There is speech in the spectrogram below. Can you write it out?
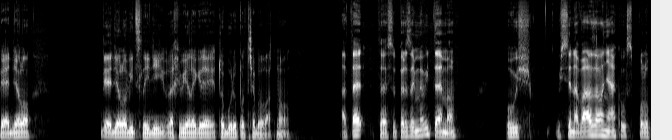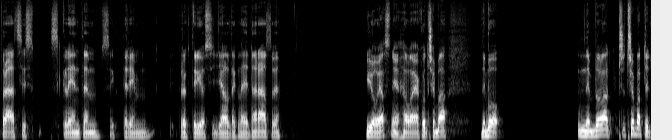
vědělo, vědělo víc lidí ve chvíli, kdy to budu potřebovat. No. A to je, to je super zajímavý téma. Už, už si navázal nějakou spolupráci s, s klientem, se kterým, pro kterého si dělal takhle jednorázově? Jo, jasně, hele, jako třeba, nebo nebyla třeba teď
